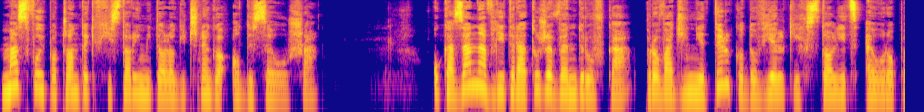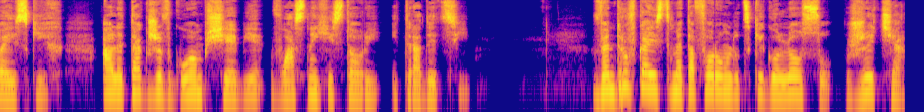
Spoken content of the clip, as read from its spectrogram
ma swój początek w historii mitologicznego Odyseusza. Ukazana w literaturze wędrówka prowadzi nie tylko do wielkich stolic europejskich, ale także w głąb siebie, własnej historii i tradycji. Wędrówka jest metaforą ludzkiego losu, życia,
